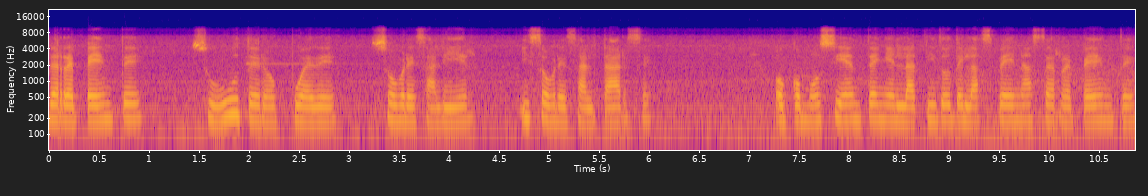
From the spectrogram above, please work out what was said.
de repente su útero puede sobresalir y sobresaltarse, o como sienten el latido de las venas de repente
